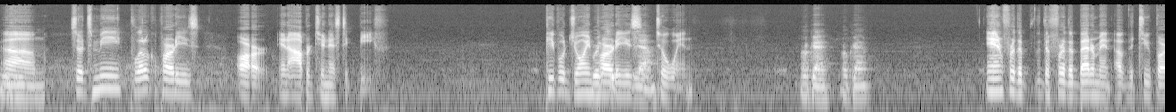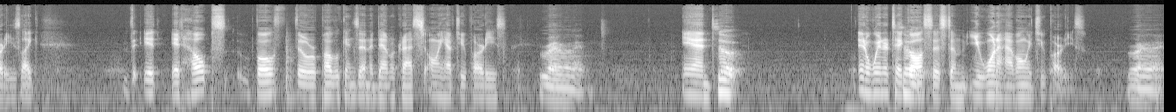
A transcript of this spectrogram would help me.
Mhm. Um, so to me, political parties are an opportunistic beef. People join Which parties yeah. to win, Okay, okay. and for the, the for the betterment of the two parties. Like, it it helps both the Republicans and the Democrats to only have two parties. Right, right, right. And So, in a winner take So- all system, you want to have only two parties. right, right.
